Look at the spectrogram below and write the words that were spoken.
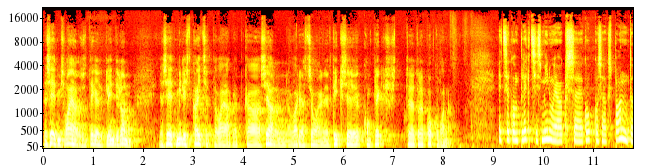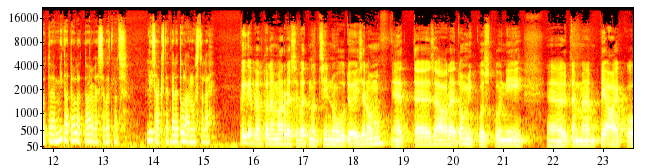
ja see, et mis vajadused tegelikult kliendil on ja see, et millist kaitset ta vajab, et ka seal on variatsioone, nii et kõik see komplekt tuleb kokku panna et see komplekt siis minu jaoks äh, kokku saaks pandud, äh, mida te olete arvesse võtnud lisaks nendele tulemustele? kõigepealt oleme arvesse võtnud sinu töö iseloomu, et äh, sa oled hommikust kuni ütleme, peaaegu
